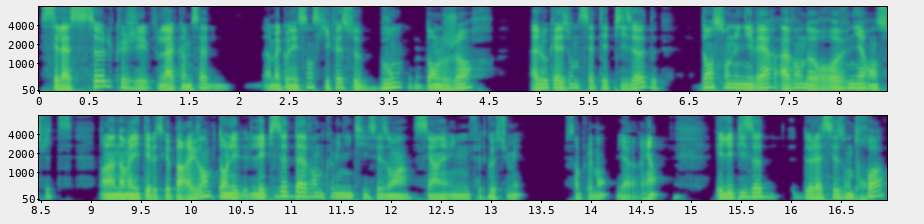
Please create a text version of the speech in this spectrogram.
c'est la seule que j'ai là comme ça à ma connaissance qui fait ce bond dans le genre à l'occasion de cet épisode dans son univers avant de revenir ensuite dans la normalité. Parce que par exemple, dans l'ép- l'épisode d'avant de Community, saison 1, c'est un- une fête costumée, tout simplement, il y a rien. Et l'épisode de la saison 3,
